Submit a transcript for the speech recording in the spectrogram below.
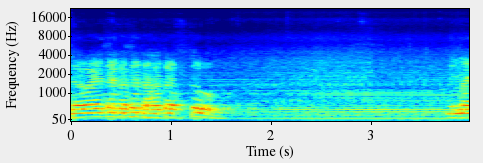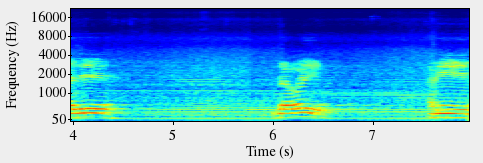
जवायचा कसा धाक असतो हे माझे जवाई आणि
